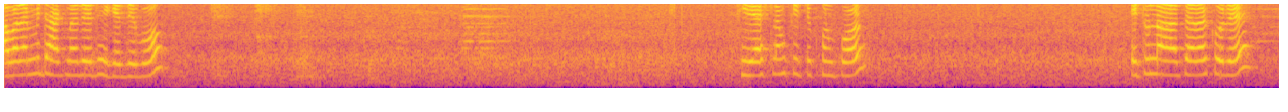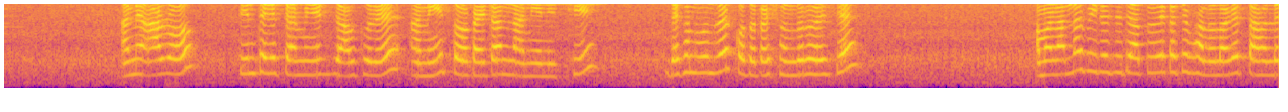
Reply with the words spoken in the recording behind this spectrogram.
আবার আমি ঢাকনা দিয়ে ঢেকে দেব। ফিরে আসলাম কিছুক্ষণ পর। একটু নাড়াচাড়া করে আমি আরও তিন থেকে চার মিনিট জাল করে আমি তরকারিটা নামিয়ে নিচ্ছি। দেখুন বন্ধুরা, কতটা সুন্দর হয়েছে। আমার রান্নার ভিডিও যদি আপনাদের কাছে ভালো লাগে, তাহলে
